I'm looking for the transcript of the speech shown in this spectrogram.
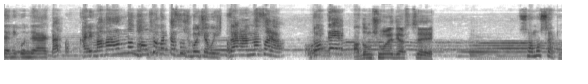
জানি কোন জায়গাটা খালি মামার অন্ন ধ্বংস করতেছিস বৈশা বৈশা। যা রান্না ছড়া। দৌড়তে আদম সময় দিয়ে আসছে। সমস্যা কি?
